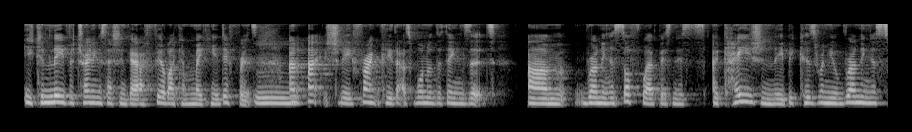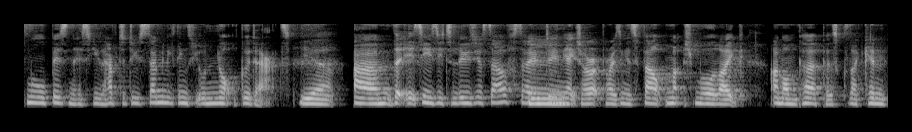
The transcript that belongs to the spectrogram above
you can leave a training session and go, I feel like I'm making a difference. Mm. And actually, frankly, that's one of the things that um, running a software business occasionally, because when you're running a small business, you have to do so many things you're not good at. Yeah. Um, that it's easy to lose yourself. So mm. doing the HR uprising has felt much more like I'm on purpose because I can.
